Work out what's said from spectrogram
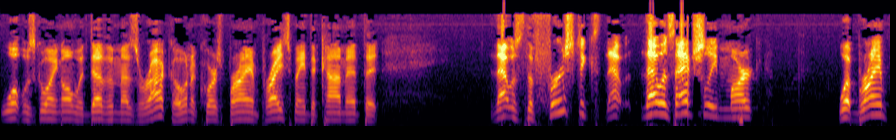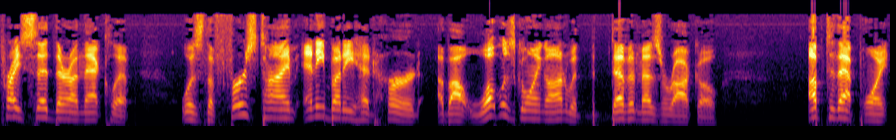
what was going on with Devin Mesoraco, and of course Bryan Price made the comment that that was the first ex- that that was actually Mark what Bryan Price said there on that clip was the first time anybody had heard about what was going on with Devin Mesoraco up to that point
